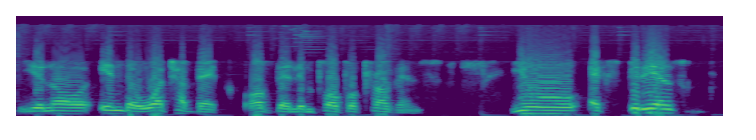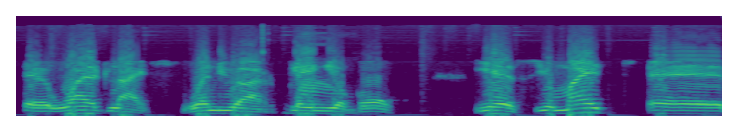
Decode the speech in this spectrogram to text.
you know, in the Waterberg of the Limpopo province. You experience uh, wildlife when you are playing wow. your golf. Yes, you might uh,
